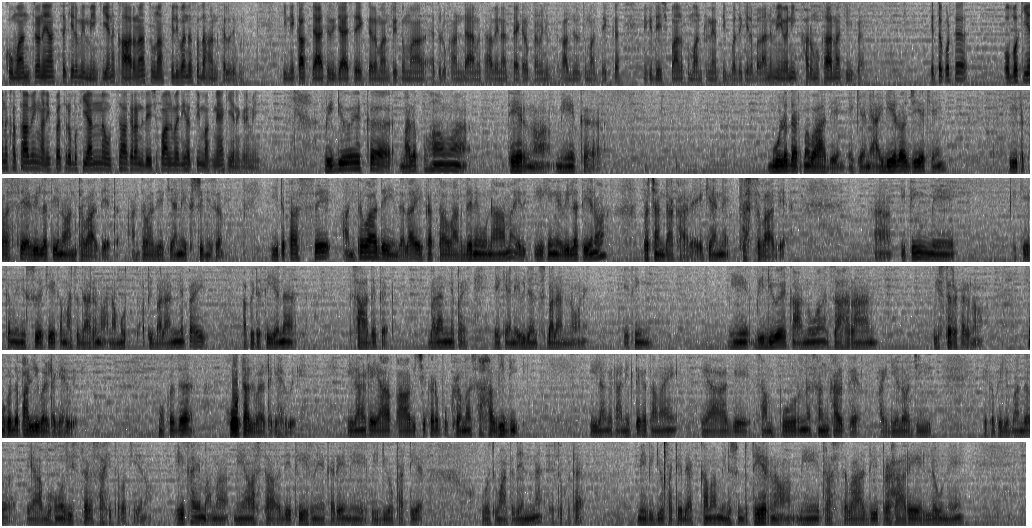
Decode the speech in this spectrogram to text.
කුමන්ත්‍රණයක්ත කියල මේ කියන කාරණ තුනක් පිළිබඳ සඳහන් කළ තිබුණා ඉන්න එකක් දෑසරි ජයසයකර මන්ත්‍රීතුමා ඇතුළු කණ්ඩෑම සහ වෙනත් ඇකර පැමිණි කදතුමත් එක්ක මේක දේශපාල කුමන්ත්‍රණයක් තිබ්බද කියලා බලන්න මේ වැනි කරුණු කාරණ කීප. එතකොට ඔබ කියන කතාවෙන් අනි පැතර ඔබ කියන්න උත්සා කරන්න දේශපාල මැදිහත්ති මක්නෑ කියන කරමේ. විඩියෝ එක බලපුහාම තේරනවා මේක මූල ධර්මවාදයෙන් එක ඇන අයිඩියලෝජියකින් ඊට පස්සේ ඇවිල්ල තියෙන අන්තවාදයට. අන්තවාදය කියන්නේ එක්ස්ට්‍රිමිසම් ඊට පස්සේ අන්තවාදය ඉඳලා ඒකත් තව වර්ධනය වුණාම ඒකෙන් ඇවිල්ල තියෙනවා ප්‍රචණ්ඩාකාරය. ඒ කියන්නේ ත්‍රස්තවාදය. ඉතින් මේ එක එක මිනිස්සු එක එක මත දරනවා. නමුත් අපි බලන්න එපයි අපිට තියෙන සාධක බලන්න එපයි ඒ ඇන එවිඩන්ස් බලන්න ඕනේ ඉතින් මේ විඩියෝ එක අනුව සහරාන් විස්තර කරනවා. මොකද පල්ලිවලට ගැහුවේ. මොකද හෝටල් වලට ගැහුවේ. ඊළඟට එයා පාවිච්චි කරපු ක්‍රම සහ විදි ඊළඟට අනිත් එක තමයි එයාගේ සම්පූර්ණ සංකල්පය අයිඩියලෝජී එක පිළිබඳව එයා බොහොම විස්තර සහිතව කියනවා. ඒකයි මම මේ අවස්ථාවදේ තීරණය කරේ මේ විඩියෝ පටිය ඔබතුමාට දෙන්න. එතකොට මේ විඩියෝ පටේ දැක්කම මිනිසුන්ට තේරනවා මේ ත්‍රස්තවාදී ප්‍රහාරය එල්ල වනේ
